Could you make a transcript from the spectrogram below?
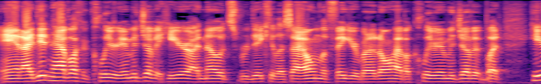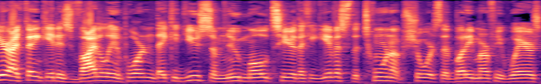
And I didn't have like a clear image of it here. I know it's ridiculous. I own the figure, but I don't have a clear image of it. But here, I think it is vitally important. They could use some new molds here. They could give us the torn up shorts that Buddy Murphy wears,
